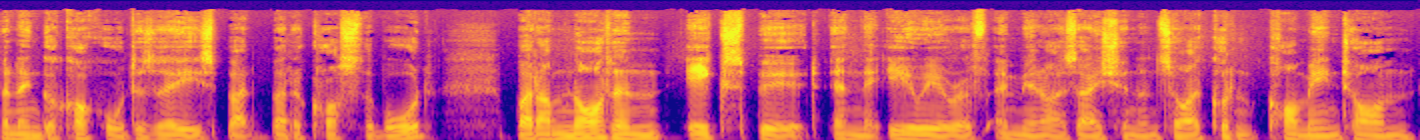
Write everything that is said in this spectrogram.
meningococcal disease, but but across the board. But I'm not an expert in the area of immunisation, and so I couldn't comment on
